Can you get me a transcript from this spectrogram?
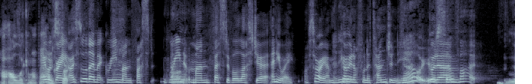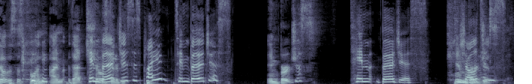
I- I'll look them up. They were I great. start- I saw them at Green Man Fest Green Man Festival last year. Anyway, I'm sorry, I'm Anyway. going off on a tangent here. No, you're but, so um, fun. no, this is fun. I'm that Tim show's gonna be Burgess is playing. Tim Burgess. in Burgess. Tim Burgess. Tim Charlatans. Burgess.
